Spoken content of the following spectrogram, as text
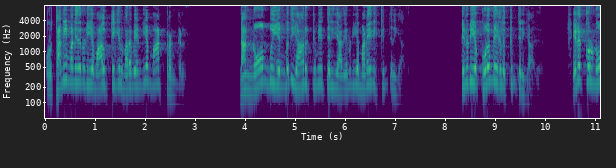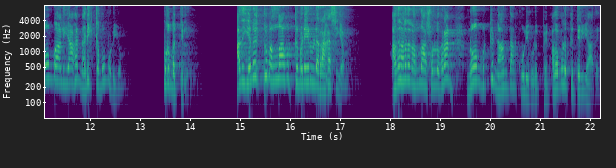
ஒரு தனி மனிதனுடைய வாழ்க்கையில் வர வேண்டிய மாற்றங்கள். நான் நோன்பு என்பது யாருக்குமே தெரியாது. என்னுடைய மனைவிக்கும் தெரியாது. என்னுடைய குழந்தைகளுக்கும் தெரியாது. எனக்கு ஒரு நோம்பாளியாக நடிக்கவும் முடியும். குடும்பத்தில். அது எனக்கும் அல்லாவுக்கும் இடையில் உள்ள ரகசியம். அதனாலதான் அல்லாஹ் சொல்லுகிறான் நோன்புக்கு நான் தான் கூலி கொடுப்பேன். அது உங்களுக்கு தெரியாது.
